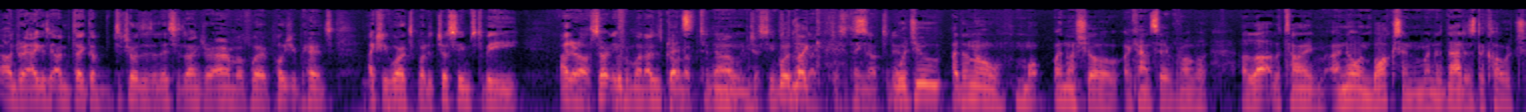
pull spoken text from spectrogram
Andre Agassi. I'm like I'm sure there's a list as long as your arm of where pushy parents actually works, but it just seems to be. I don't know. Certainly But from when I was growing up to now, it mm. just seems But to be like, like, just a thing not to do. Would you? I don't know. mo- I'm not sure. I can't say it from, but a lot of the time, I know in boxing when the dad is the coach,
